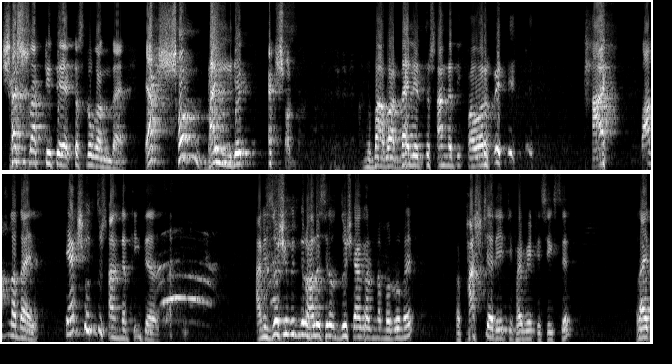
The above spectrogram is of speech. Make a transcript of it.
শেষ রাত্রিতে একটা স্লোগান দেয়, অ্যাকশন, ডাইরেক্ট অ্যাকশন। বাবা ডাইলের তো সাংঘাতিক পাওয়ার পাতলা অ্যাকশন তো সাংঘাতিক আমি জসিমুদ্দিন হলে ছিলাম দুশো এগারো নম্বর রুমে ফার্স্ট ইয়ার এইটি ফাইভ এইটি সিক্সে রাত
